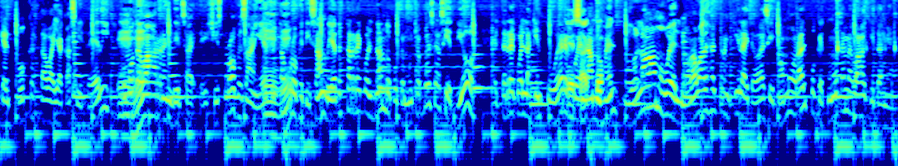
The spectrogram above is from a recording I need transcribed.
que el podcast estaba ya casi ready. ¿Cómo te vas a rendir? She's prophesying, ella te está profetizando, ella te está recordando, porque muchas veces así es Dios. Él te recuerda quién tú eres, pues la mujer, Dios la va a mover, no la va a dejar tranquila y te va a decir, vamos a orar porque tú no te me vas a quitar, mi amor.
